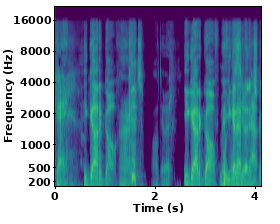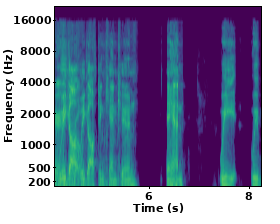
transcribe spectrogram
Okay. You got to golf. All right. I'll do it. You got to golf, man. We'll- You got to we'll have see that what happens. experience. we golf. bro. We golfed in Cancun, and we we we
